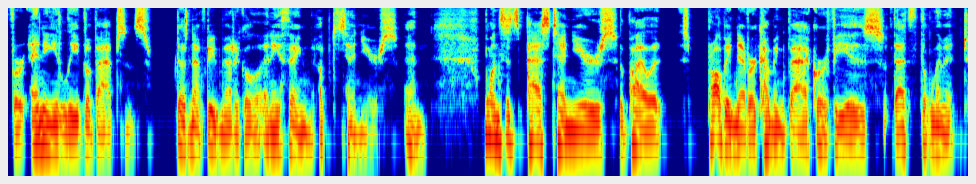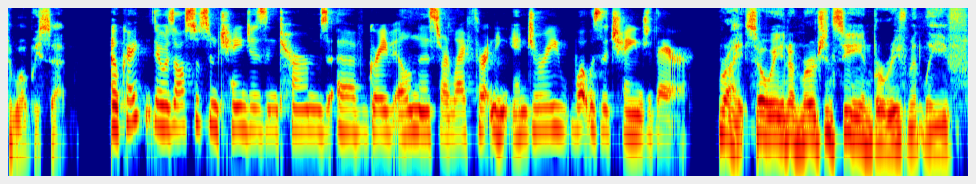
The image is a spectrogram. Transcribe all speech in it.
for any leave of absence. Doesn't have to be medical, anything up to 10 years. And once it's past 10 years, the pilot is probably never coming back, or if he is, that's the limit to what we set. Okay. There was also some changes in terms of grave illness or life threatening injury. What was the change there? Right. So in emergency and bereavement leave,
